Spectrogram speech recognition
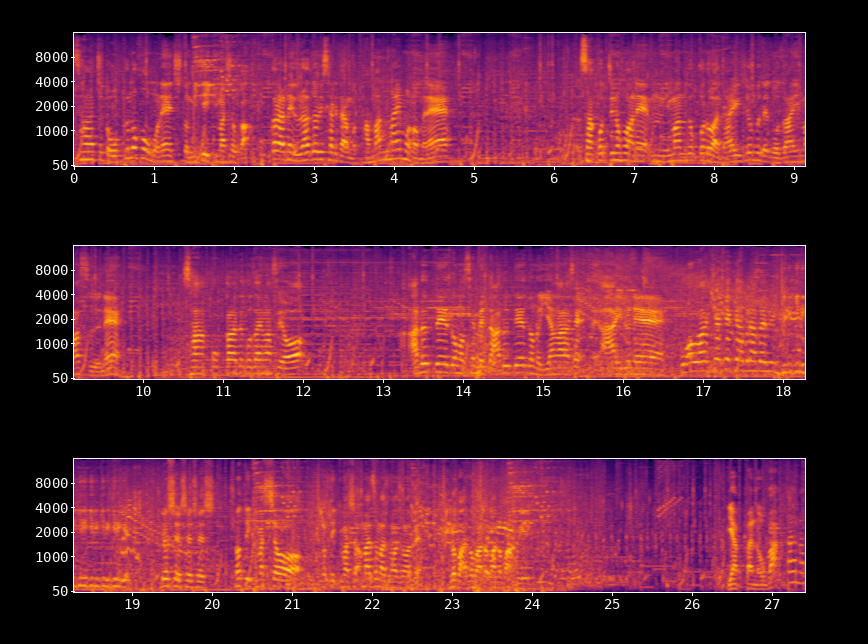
さあちょっと奥の方もねちょっと見ていきましょうか。ここからね裏取りされたらもうたまんないものね。さあこっちの方はね、うん、今のところは大丈夫でございますね。さあここからでございますよ。ある程度の攻めとある程度の嫌がらせ。ああいるね。うわわキャキャキャ危ない危ない。ギリギリギリギリギリギリ。ギリよしよしよしよし。乗っていきましょう。乗っていきましょう。まずまずまずまず。ノバノバノバノバ。やっぱノバかな。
